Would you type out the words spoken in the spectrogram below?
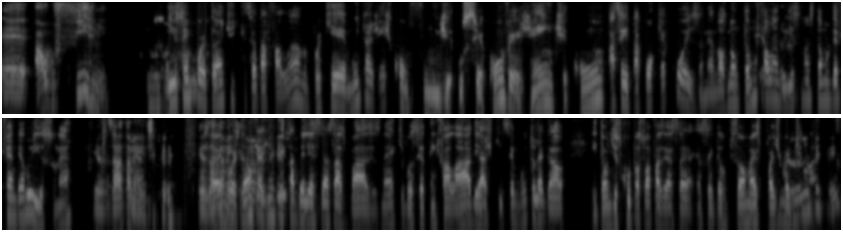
é, algo firme Isso é importante que você está falando, porque muita gente confunde o ser convergente com aceitar qualquer coisa, né? Nós não estamos falando isso, nós estamos defendendo isso, né? Exatamente. Exatamente. Então é importante então, a gente estabelecer essas bases, né, que você tem falado, e acho que isso é muito legal. Então, desculpa só fazer essa, essa interrupção, mas pode continuar. Não, perfeito.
